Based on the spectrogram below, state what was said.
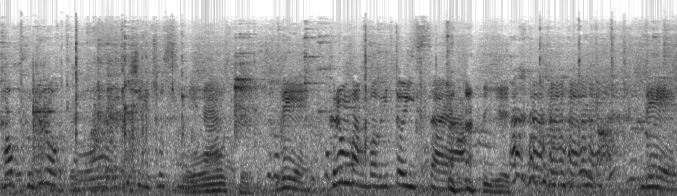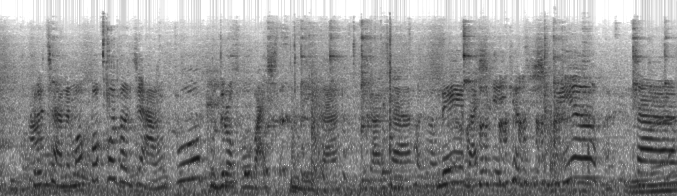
더 부드럽고 드시기 좋습니다. 오케이. 네, 그런 방법이 또 있어요. 예. 네, 그렇지 않으면 뻣뻣하지 않고 부드럽고 맛있습니다. 자, 네, 맛있게 익혀 드시고요. 자,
